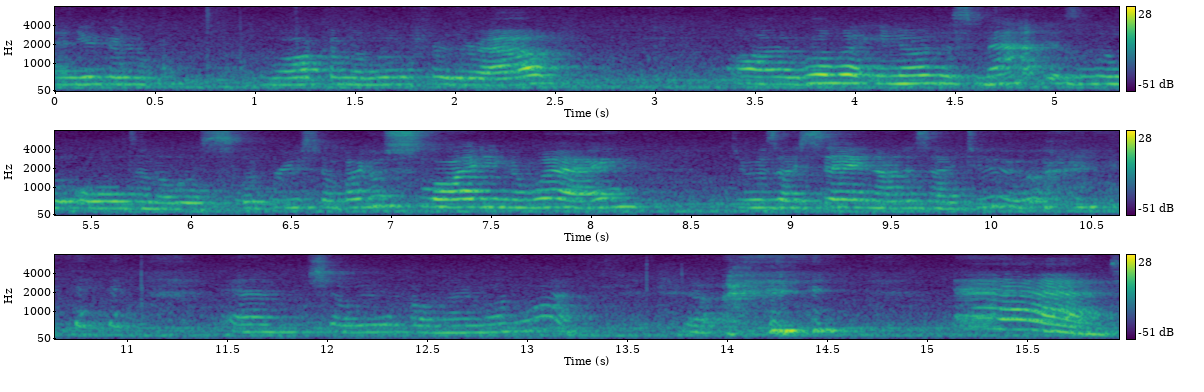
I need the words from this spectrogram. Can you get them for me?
and you can walk them a little further out. I will let you know this mat is a little old and a little slippery, so if I go sliding away, do as I say, not as I do. and Shelby will call 911. No. and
